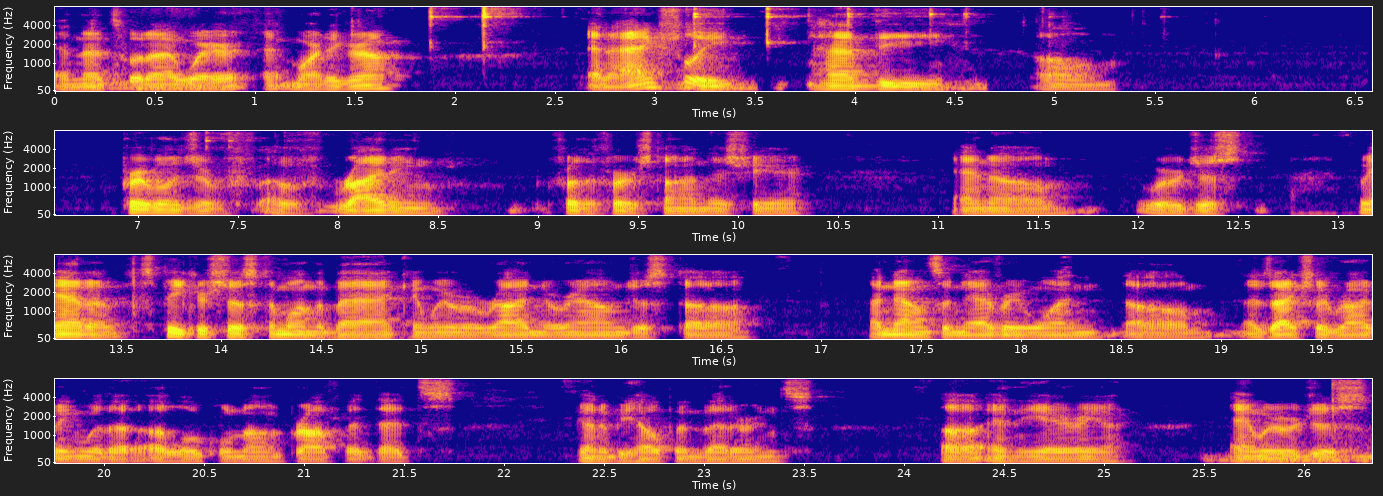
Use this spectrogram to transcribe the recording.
and that's what I wear at Mardi Gras. And I actually had the um, privilege of of riding for the first time this year, and um, we were just we had a speaker system on the back, and we were riding around just uh, announcing to everyone. Um, I was actually riding with a, a local nonprofit that's going to be helping veterans uh, in the area, and we were just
